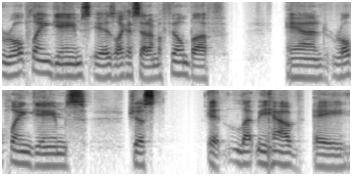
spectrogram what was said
Role playing games is, like I said, I'm a film buff, and role playing games just it let me have a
